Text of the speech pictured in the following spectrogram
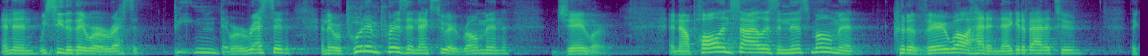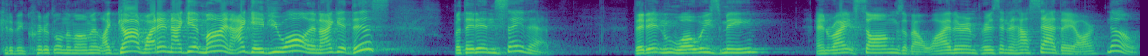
and then we see that they were arrested, beaten, they were arrested, and they were put in prison next to a Roman jailer. And now, Paul and Silas in this moment could have very well had a negative attitude. They could have been critical in the moment, like, God, why didn't I get mine? I gave you all, and I get this. But they didn't say that. They didn't woe's me and write songs about why they're in prison and how sad they are. No.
